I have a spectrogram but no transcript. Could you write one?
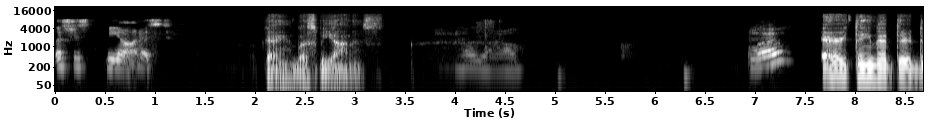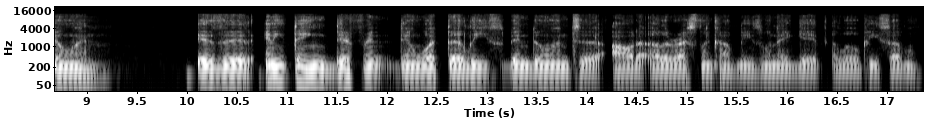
Let's just be honest. Okay, let's be honest. Oh wow. Well, Everything that they're doing, is it anything different than what the elite's been doing to all the other wrestling companies when they get a little piece of them?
